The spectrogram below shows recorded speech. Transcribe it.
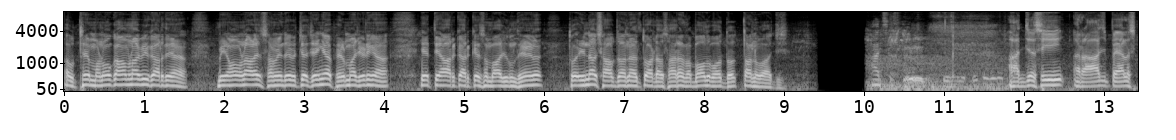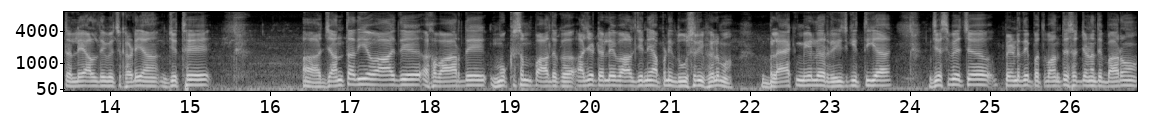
ਉੱਥੇ ਮਨੋਕਾਮਨਾ ਵੀ ਕਰਦੇ ਆ ਵੀ ਆਉਣ ਵਾਲੇ ਸਮੇਂ ਦੇ ਵਿੱਚ ਅਜਿਹੀਆਂ ਫਿਲਮਾਂ ਜਿਹੜੀਆਂ ਇਹ ਤਿਆਰ ਕਰਕੇ ਸਮਾਜ ਨੂੰ ਦੇਣ। ਤੋਂ ਇਹਨਾਂ ਸ਼ਬਦਾਂ ਨਾਲ ਤੁਹਾਡਾ ਸਾਰਿਆਂ ਦਾ ਬਹੁਤ ਬਹੁਤ ਧੰਨਵਾਦ ਜੀ। ਅੱਜ ਅਸੀਂ ਰਾਜ ਪੈਲਸ ਟੱਲੇਵਾਲ ਦੇ ਵਿੱਚ ਖੜੇ ਹਾਂ ਜਿੱਥੇ ਜਨਤਾ ਦੀ ਆਵਾਜ਼ ਦੇ ਅਖਬਾਰ ਦੇ ਮੁੱਖ ਸੰਪਾਦਕ ਅਜੇ ਟੱਲੇਵਾਲ ਜੀ ਨੇ ਆਪਣੀ ਦੂਸਰੀ ਫਿਲਮ ਬਲੈਕਮੇਲ ਰਿਲੀਜ਼ ਕੀਤੀ ਹੈ, ਜਿਸ ਵਿੱਚ ਪਿੰਡ ਦੇ ਪਤਵੰਤੇ ਸੱਜਣ ਤੇ ਬਾਹਰੋਂ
